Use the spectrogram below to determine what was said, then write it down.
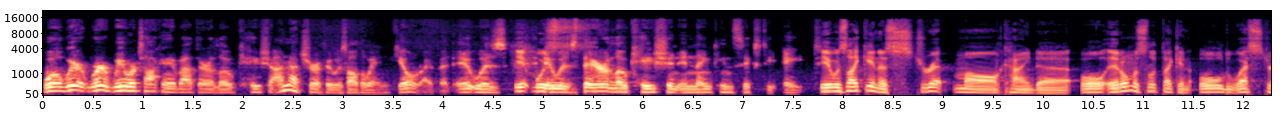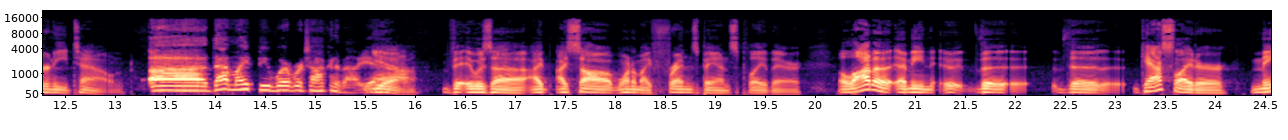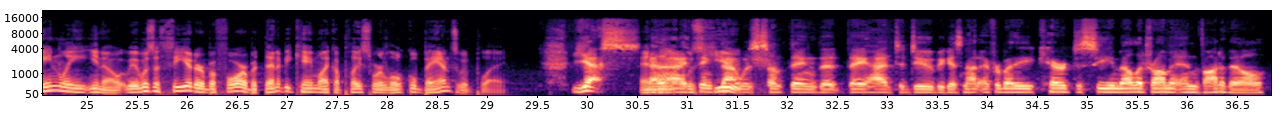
Well, we're, we're we were talking about their location. I'm not sure if it was all the way in Gilroy, but it was It was it was their location in 1968. It was like in a strip mall kind of old. It almost looked like an old westerny town. Uh, that might be where we're talking about. Yeah. V- It was. Uh, I I saw one of my friends' bands play there. A lot of. I mean, uh, the the Gaslighter mainly. You know, it was a theater before, but then it became like a place where local bands would play. Yes, And and, I think that was something that they had to do because not everybody cared to see melodrama and vaudeville,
